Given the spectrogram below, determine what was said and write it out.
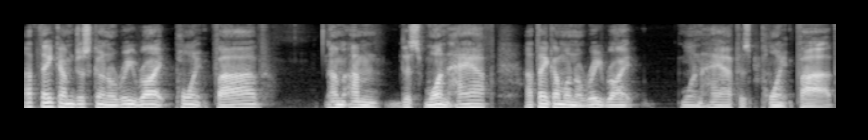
I think I'm just going to rewrite 0.5 I'm, I'm this one half. I think I'm going to rewrite one half as 0.5.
